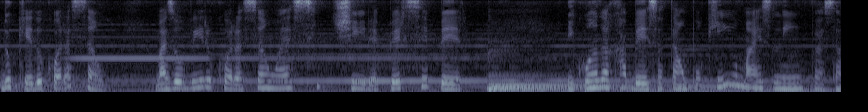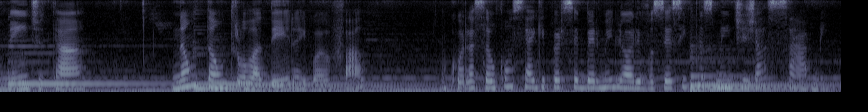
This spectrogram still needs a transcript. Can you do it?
Do que do coração. Mas ouvir o coração é sentir, é perceber. E quando a cabeça tá um pouquinho mais limpa, essa mente tá não tão troladeira, igual eu falo, o coração consegue perceber melhor e você simplesmente já sabe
